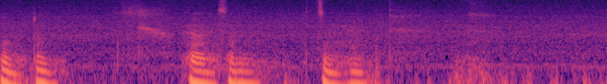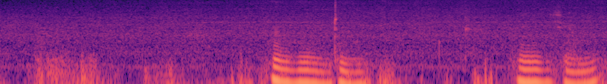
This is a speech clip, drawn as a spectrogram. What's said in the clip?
不动，热身进入。嗯嗯嗯，嗯。嗯嗯嗯嗯嗯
